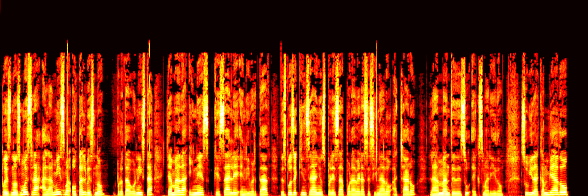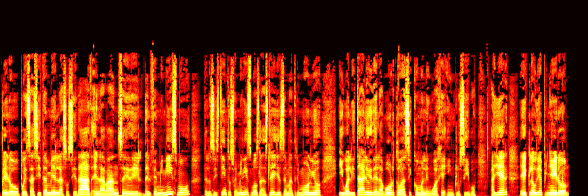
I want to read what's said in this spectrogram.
pues nos muestra a la misma o tal vez no protagonista llamada Inés que sale en libertad después de 15 años presa por haber asesinado a Charo, la amante de su ex marido. Su vida ha cambiado, pero pues así también la sociedad, el avance del, feminismo, de los distintos feminismos, las leyes de matrimonio igualitario y del aborto, así como el lenguaje inclusivo. Ayer, eh, Claudia Piñeiro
